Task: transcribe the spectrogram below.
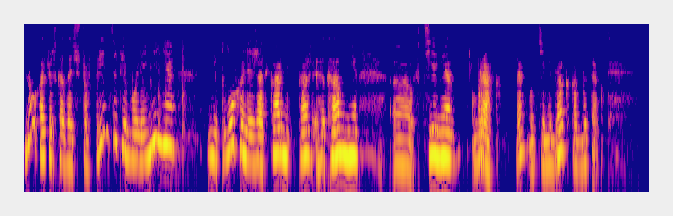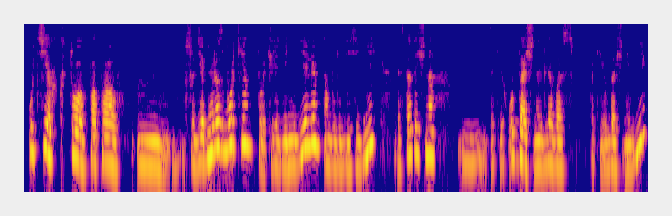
Но хочу сказать, что в принципе более-менее неплохо лежат кар, кар, камни э, в теме брак. Да? Вот теме брак как бы так. У тех, кто попал в судебные разборки, то через две недели, там будет 10 дней, достаточно таких удачных для вас, такие удачные дни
